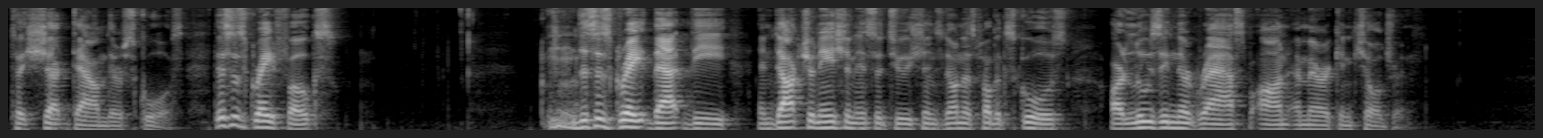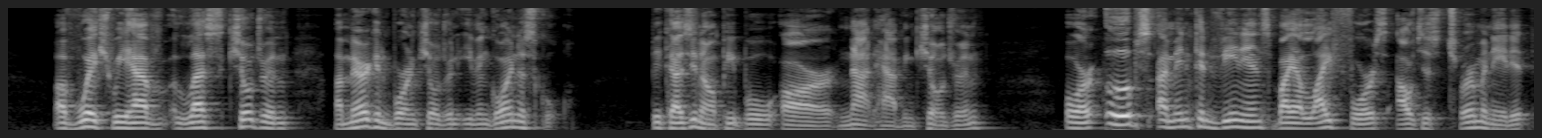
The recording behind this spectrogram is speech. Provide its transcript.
to shut down their schools. This is great, folks. this is great that the indoctrination institutions known as public schools are losing their grasp on American children of which we have less children American born children even going to school because, you know, people are not having children. Or, oops, I'm inconvenienced by a life force. I'll just terminate it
